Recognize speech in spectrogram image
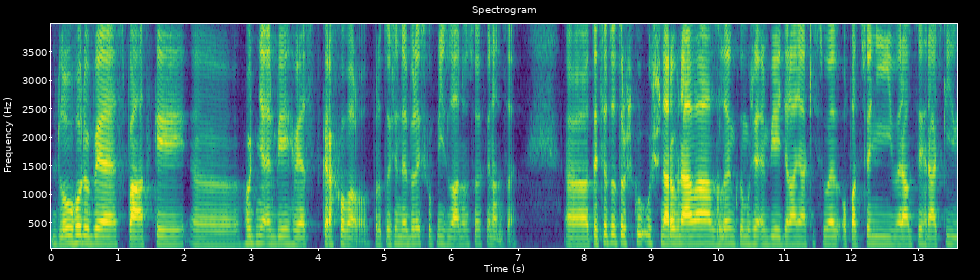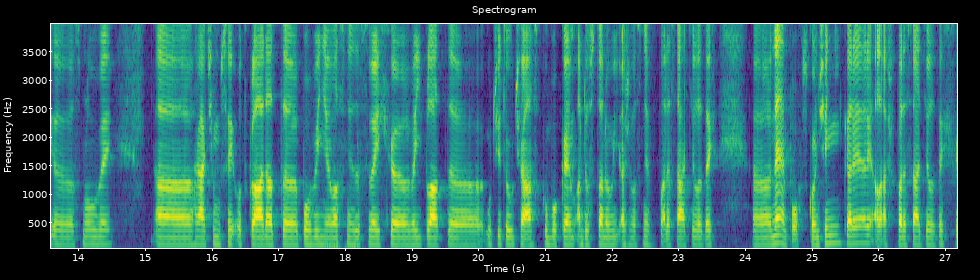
dlouhodobě zpátky uh, hodně NBA hvězd krachovalo, protože nebyli schopni zvládnout své finance. Uh, teď se to trošku už narovnává vzhledem k tomu, že NBA dělá nějaké své opatření v rámci hráčské uh, smlouvy. Uh, hráči musí odkládat uh, povinně vlastně ze svých uh, výplat uh, určitou částku bokem a dostanou ji až vlastně v 50 letech ne po skončení kariéry, ale až v 50 letech,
